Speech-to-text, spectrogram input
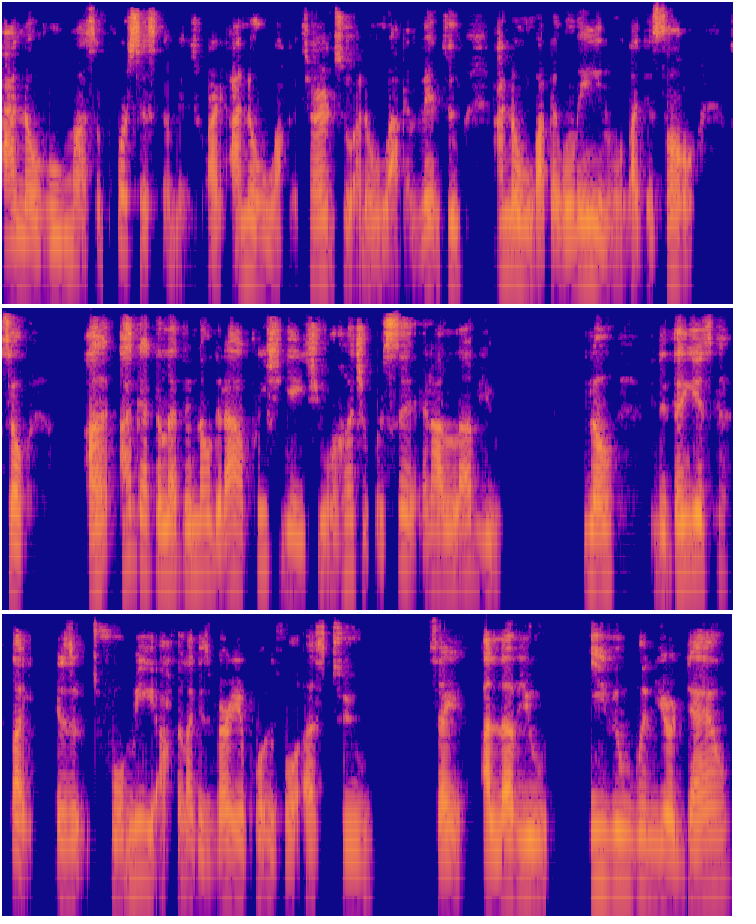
I know who my support system is, right? I know who I can turn to. I know who I can vent to. I know who I can lean on, like the song. So, I, I got to let them know that I appreciate you 100% and I love you. You know, the thing is, like, is for me, I feel like it's very important for us to say, I love you even when you're down.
